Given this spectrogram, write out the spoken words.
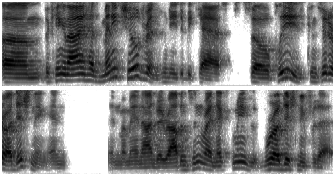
um, The King and I has many children who need to be cast. So please consider auditioning. And and my man Andre Robinson, right next to me, we're auditioning for that.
